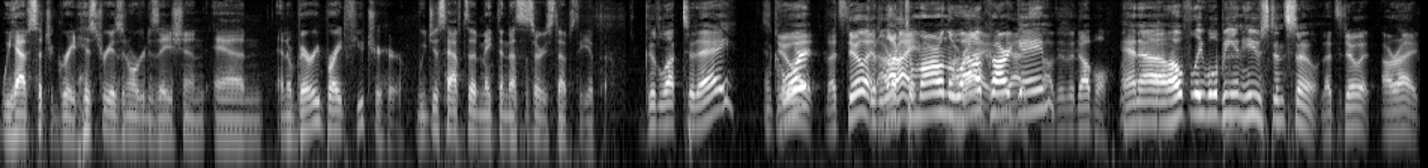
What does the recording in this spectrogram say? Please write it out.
We have such a great history as an organization and and a very bright future here. We just have to make the necessary steps to get there. Good luck today. In do court. it. Let's do it. Good All luck right. tomorrow in the All wild right. card Yes, game. I'll do the double. and uh, hopefully we'll be in Houston soon. Let's do it. All right.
